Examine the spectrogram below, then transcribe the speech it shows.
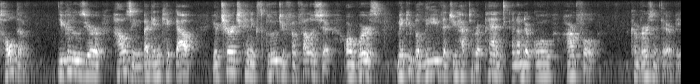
told them. You can lose your housing by getting kicked out. Your church can exclude you from fellowship, or worse, make you believe that you have to repent and undergo harmful conversion therapy.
